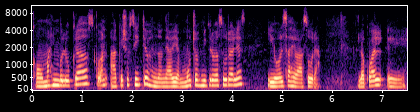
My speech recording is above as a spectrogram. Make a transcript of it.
como más involucrados con aquellos sitios en donde había muchos microbasurales y bolsas de basura, lo cual eh,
